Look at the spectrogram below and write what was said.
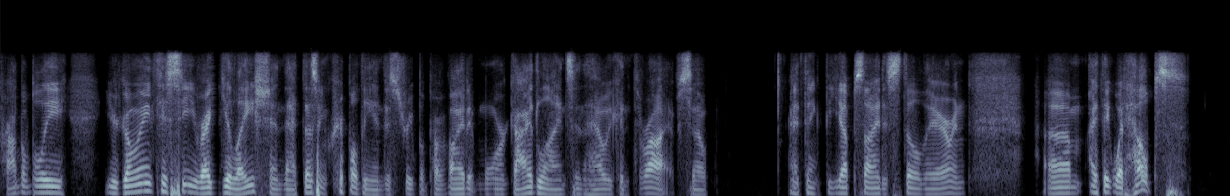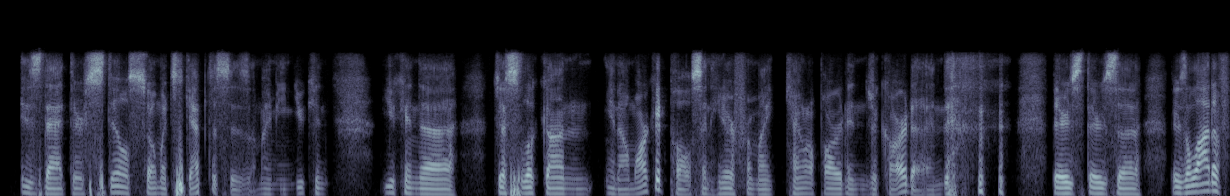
probably you're going to see regulation that doesn't cripple the industry but provide it more guidelines in how we can thrive. So i think the upside is still there and um, i think what helps is that there's still so much skepticism. I mean, you can you can uh, just look on you know Market Pulse and hear from my counterpart in Jakarta, and there's there's uh, there's a lot of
